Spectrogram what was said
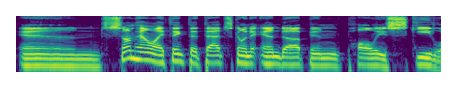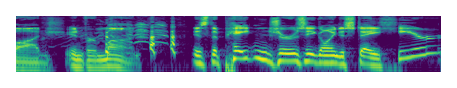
and somehow I think that that's going to end up in Paulie's ski lodge in Vermont. Is the Payton jersey going to stay here?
